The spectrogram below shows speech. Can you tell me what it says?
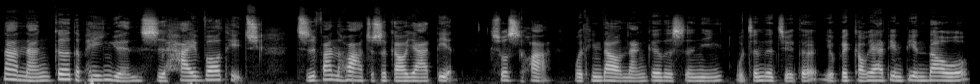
那南哥的配音员是 High Voltage，直翻的话就是高压电。说实话，我听到南哥的声音，我真的觉得有被高压电电到哦。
